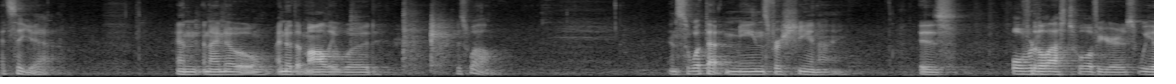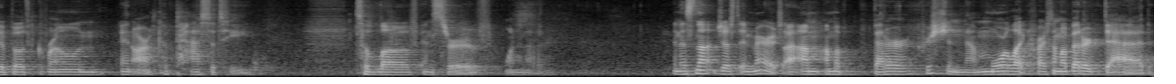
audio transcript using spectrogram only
I'd say yeah. And, and I, know, I know that Molly would as well. And so, what that means for she and I is over the last 12 years, we have both grown in our capacity to love and serve one another. And it's not just in marriage. I, am I'm, I'm a better Christian now, I'm more like Christ. I'm a better dad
